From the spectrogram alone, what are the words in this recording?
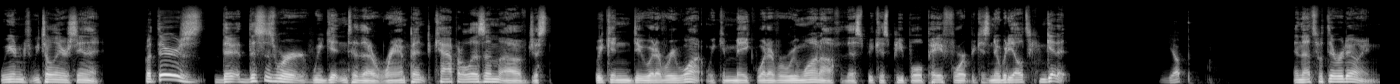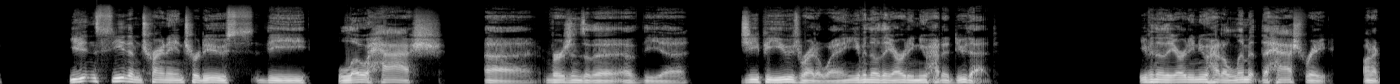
We, we totally understand that. But there's the, this is where we get into the rampant capitalism of just we can do whatever we want. We can make whatever we want off of this because people will pay for it because nobody else can get it. Yep. And that's what they were doing. You didn't see them trying to introduce the low hash uh, versions of the of the uh, GPUs right away, even though they already knew how to do that. Even though they already knew how to limit the hash rate on a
